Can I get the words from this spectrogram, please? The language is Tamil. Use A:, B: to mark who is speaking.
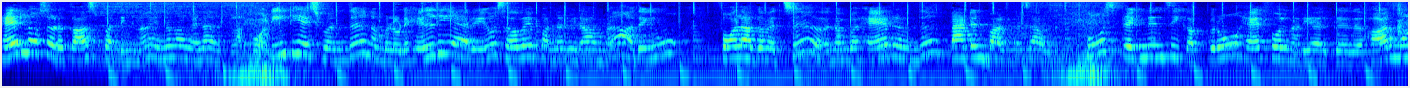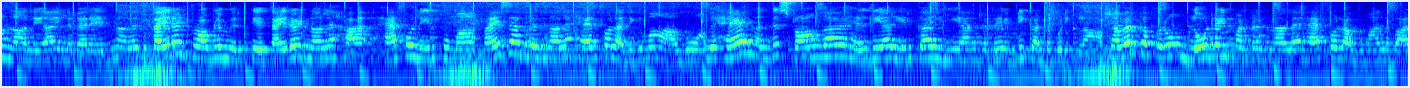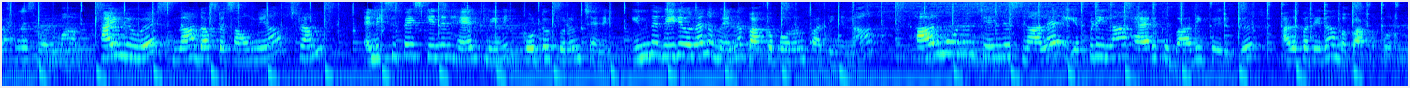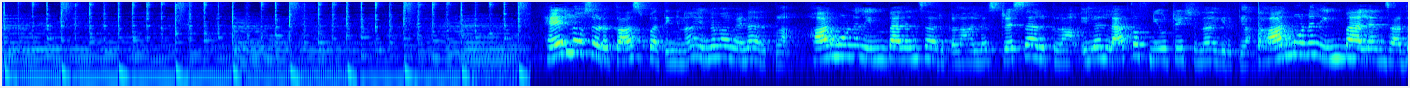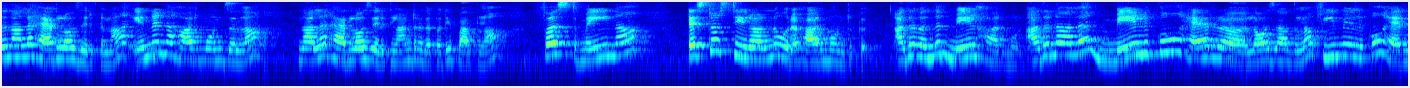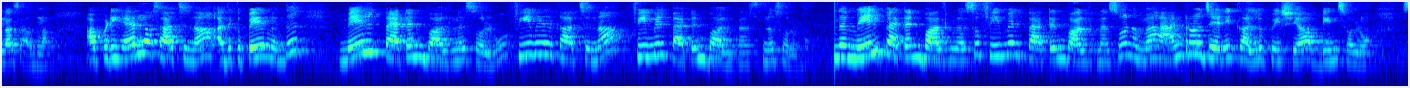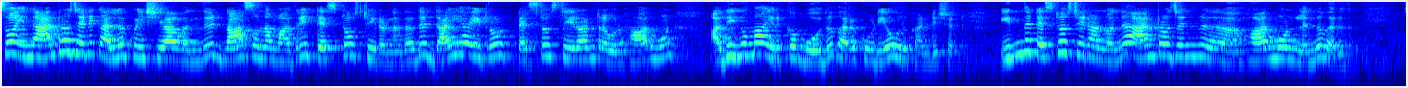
A: ஹேர் லாஸோட காஸ்ட் பார்த்தீங்கன்னா என்னவா வேணா இருக்கலாம். டிடிஹெச் வந்து நம்மளோட ஹெல்தி ஹேரையும் சர்வே பண்ண விடாமல் அதையும் ஃபால் ஆக வச்சு நம்ம ஹேர் வந்து பேட்டர்ன் பால்னஸ் ஆகுது. போஸ்ட் ப்ரெக்னென்சிக்கு அப்புறம் ஹேர் ஃபால் நிறையா இருக்குது இது ஹார்மோன்னாலையா இல்லை வேற எதுனால? தைராய்டு ப்ராப்ளம் இருக்குது தைராய்டுனால ஹேர் ஃபால் இருக்குமா? வயசாகிறதுனால ஹேர் ஃபால் அதிகமாக ஆகும். உங்கள் ஹேர் வந்து ஸ்ட்ராங்காக ஹெல்த்தியாக இருக்கா இல்லையான்றதை எப்படி கண்டுபிடிக்கலாம்? ஷவருக்கு அப்புறம் ப்ளோ ட்ரை பண்ணுறதுனால ஹேர் ஃபால் ஆகுமா? இல்லை பால்னஸ் வருமா? ஹை வியூவர்ஸ் நான் doctor Soumya from Elixify skin and hair clinic Kotturpuram Chennai. இந்த வீடியோவில் நம்ம என்ன பார்க்க போகிறோம்னு பார்த்தீங்கன்னா ஹார்மோனல் சேஞ்சஸ்னால எப்படிலாம் ஹேருக்கு பாதிப்பு இருக்குது அதை பற்றி தான் நம்ம பார்க்க போகிறோம் ஹேர் லாஸோட காஸ்ட் பார்த்தீங்கன்னா என்னவா வேணா இருக்கலாம். ஹார்மோனல் இம்பேலன்ஸாக இருக்கலாம் இல்லை ஸ்ட்ரெஸ்ஸாக இருக்கலாம் இல்லை லேக் ஆஃப் நியூட்ரிஷனாக இருக்கலாம். ஹார்மோனல் இம்பேலன்ஸ் அதனால ஹேர் லாஸ் இருக்குன்னா என்னென்ன ஹார்மோன்ஸ் எல்லாம் ஹேர் லாஸ் இருக்கலான்றதை பற்றி பார்க்கலாம். ஃபர்ஸ்ட் மெயினாக டெஸ்டோஸ்டீரான்னு ஒரு ஹார்மோன் இருக்குது அது வந்து மேல் ஹார்மோன் அதனால மேலுக்கும் ஹேர் லாஸ் ஆகலாம் ஃபீமேலுக்கும் ஹேர் லாஸ் ஆகலாம். அப்படி ஹேர் லாஸ் ஆச்சுன்னா அதுக்கு பேர் வந்து மேல் பேட்டர்ன் பால்னஸ் சொல்லுவோம். ஃபீமேலுக்கு ஆச்சுன்னா ஃபீமேல் பேட்டர்ன் பால்னஸ்னு சொல்லுவோம். இந்த மேல் பேட்டர்ன் பால்னஸும் ஃபீமேல் பேட்டர்ன் பால்க்னஸும் நம்ம ஆண்ட்ரோஜெனிக் அல்லுபேஷியா அப்படின்னு சொல்லுவோம். ஸோ இந்த ஆண்ட்ரோஜெனிக் அல்லுபேஷியா வந்து நான் சொன்ன மாதிரி டெஸ்டோஸ்டீரான் அதாவது டைஹைட்ரோ டெஸ்டோஸ்டீரான்ற ஒரு ஹார்மோன் அதிகமாக இருக்கும்போது வரக்கூடிய ஒரு கண்டிஷன் இந்த டெஸ்டோஸ்டிரான் வந்து ஆண்ட்ரோஜன் ஹார்மோன்லேருந்து வருது.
